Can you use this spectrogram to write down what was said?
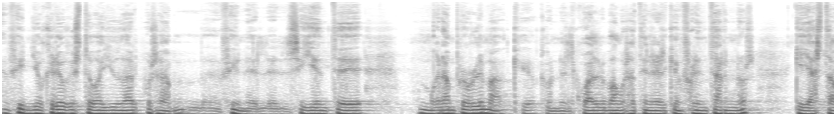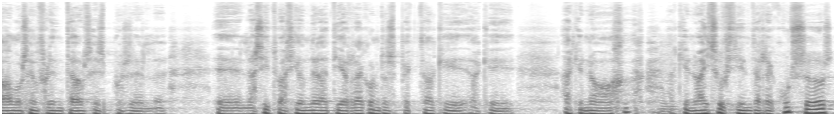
En fin, yo creo que esto va a ayudar pues, a en fin, el, el siguiente gran problema que, con el cual vamos a tener que enfrentarnos, que ya estábamos enfrentados, es pues, el, eh, la situación de la Tierra con respecto a que, a que, a que, no, a que no hay suficientes recursos,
